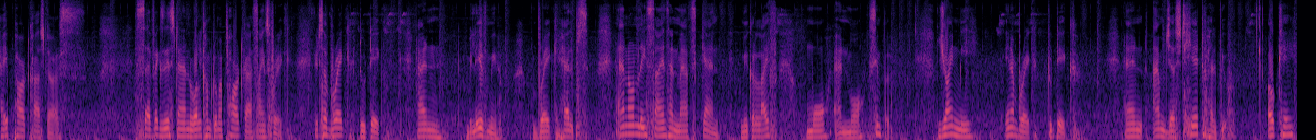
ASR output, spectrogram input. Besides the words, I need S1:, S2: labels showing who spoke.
S1: Hey, podcasters. self-exist and welcome to my podcast, Science Break. It's a break to take, and believe me, break helps. And only science and maths can make your life more and more simple. Join me in a break to take, and I'm just here to help you. Okay.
